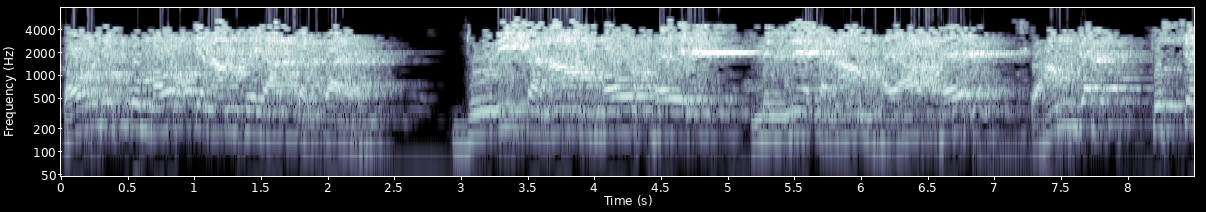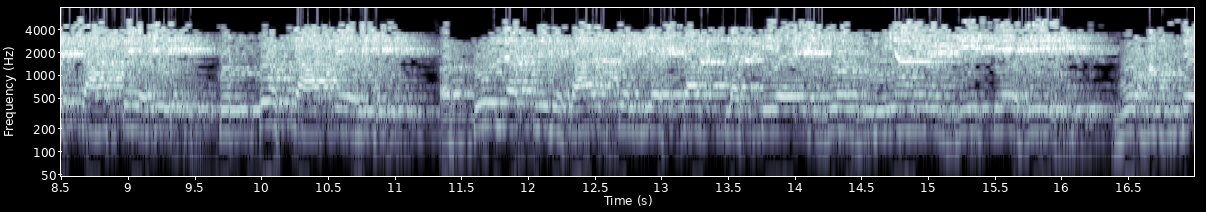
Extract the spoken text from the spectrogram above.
کون اس کو موت کے نام سے یاد کرتا ہے؟ دوری کا نام موت ہے۔ ملنے کا نام حیات ہے، تو ہم جب تجھ سے چاہتے ہیں، خود کو چاہتے ہیں، اور تو نے اپنی مثال کے لیے شرط لگتی ہے کہ جو دنیا میں جیتے ہیں، وہ ہم سے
